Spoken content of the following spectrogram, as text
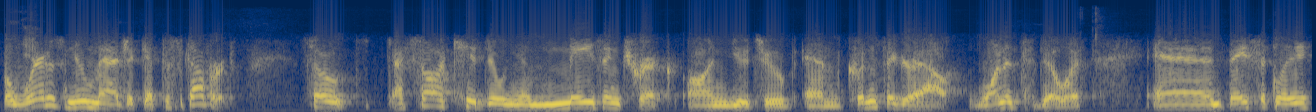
but where does new magic get discovered? So I saw a kid doing an amazing trick on YouTube and couldn't figure out, wanted to do it, and basically,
